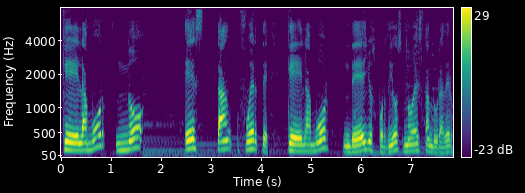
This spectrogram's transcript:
Que el amor no es tan fuerte, que el amor de ellos por Dios no es tan duradero.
